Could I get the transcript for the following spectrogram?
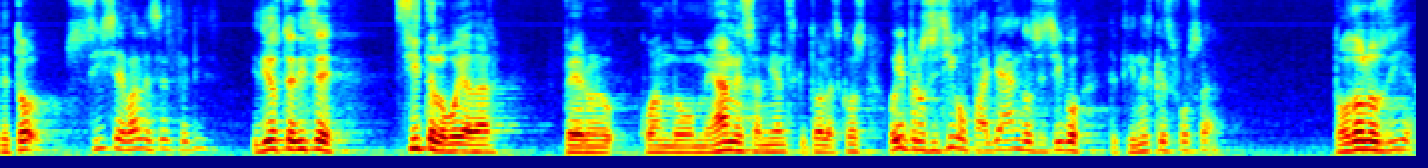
de todo, sí se vale ser feliz. Y Dios te dice, sí te lo voy a dar, pero cuando me ames a mí antes que todas las cosas, oye, pero si sigo fallando, si sigo, te tienes que esforzar. Todos los días.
